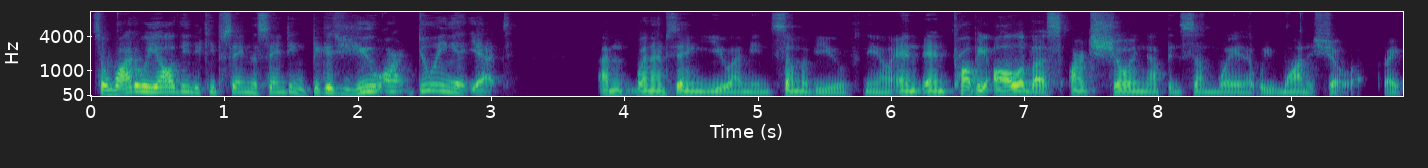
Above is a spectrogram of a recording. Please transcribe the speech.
So why do we all need to keep saying the same thing? Because you aren't doing it yet. I'm, when I'm saying you, I mean some of you, you know, and, and probably all of us aren't showing up in some way that we want to show up, right?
